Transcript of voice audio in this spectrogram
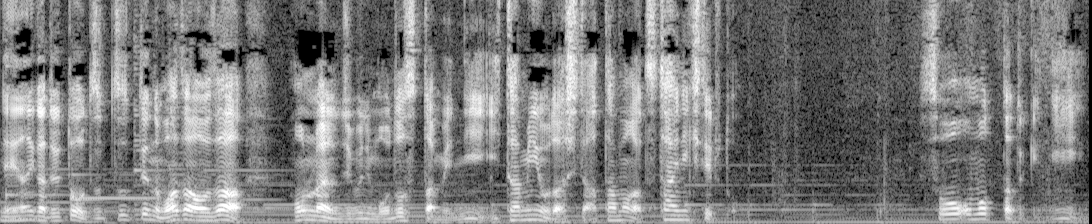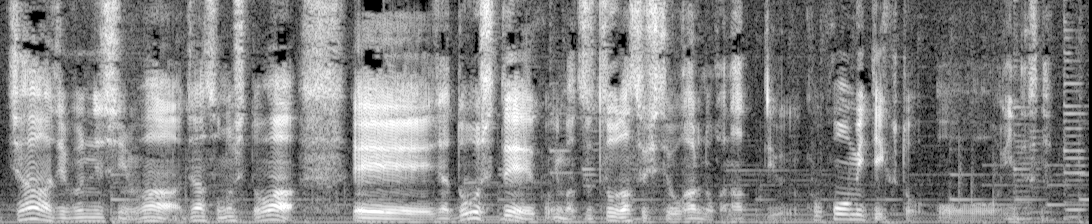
で、何かというと、頭痛っていうのはわざわざ本来の自分に戻すために痛みを出して頭が伝えに来てると。そう思った時に、じゃあ自分自身は、じゃあその人は、えー、じゃあどうして今頭痛を出す必要があるのかなっていう、ここを見ていくといいんですね。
